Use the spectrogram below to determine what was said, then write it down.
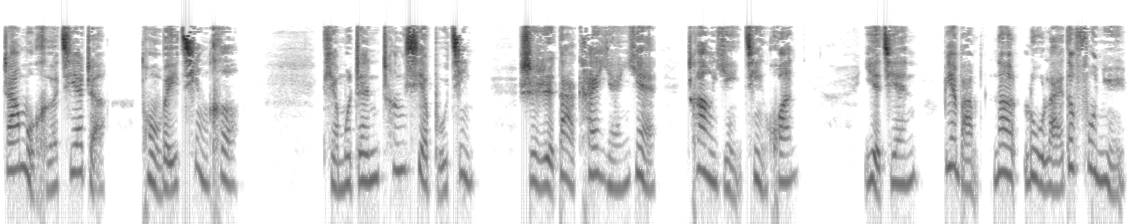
扎木合接着统为庆贺。铁木真称谢不尽，是日大开筵宴，畅饮尽欢。夜间便把那掳来的妇女，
